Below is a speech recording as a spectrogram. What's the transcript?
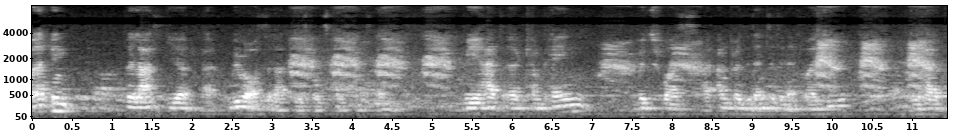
Well, I think the last year, uh, we were also last year's spokespersons. We had a campaign which was uh, unprecedented in FYG. We had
